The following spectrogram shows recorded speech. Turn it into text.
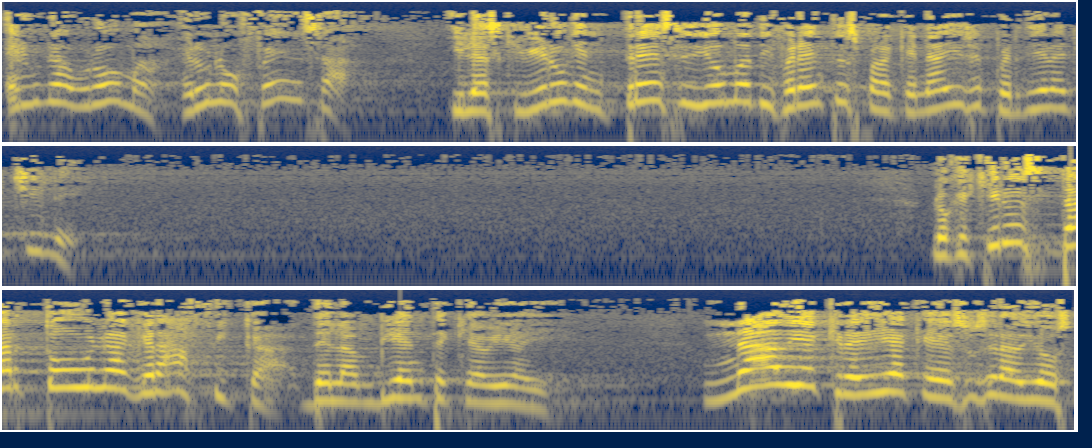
Era una broma, era una ofensa. Y la escribieron en tres idiomas diferentes para que nadie se perdiera el Chile. Lo que quiero es dar toda una gráfica del ambiente que había ahí. Nadie creía que Jesús era Dios.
